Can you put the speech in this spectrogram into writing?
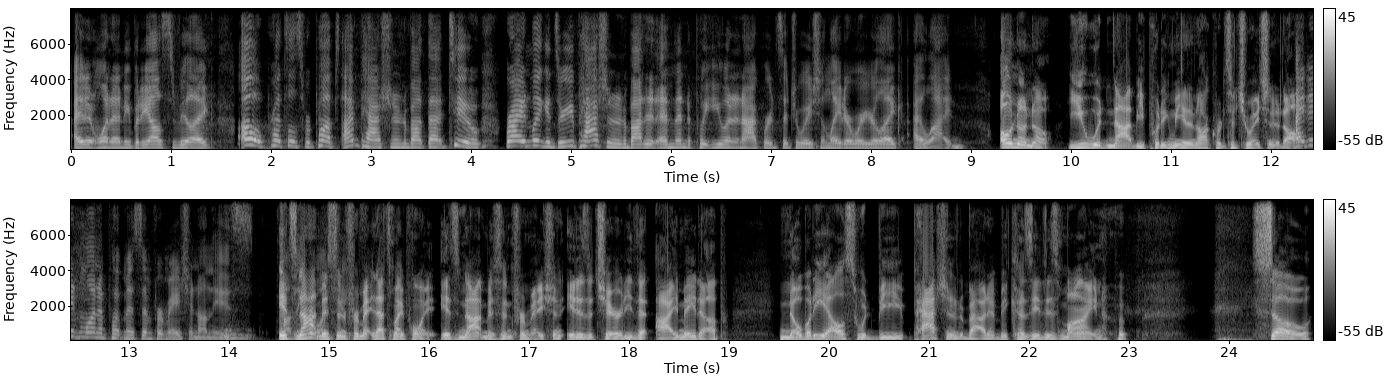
I didn't want anybody else to be like, oh, pretzels for pups. I'm passionate about that too. Ryan Wiggins, are you passionate about it? And then to put you in an awkward situation later where you're like, I lied. oh, no, no. You would not be putting me in an awkward situation at all. I didn't want to put misinformation on these. It's these not misinformation. That's my point. It's not misinformation. It is a charity that I made up. Nobody else would be passionate about it because it is mine. so,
